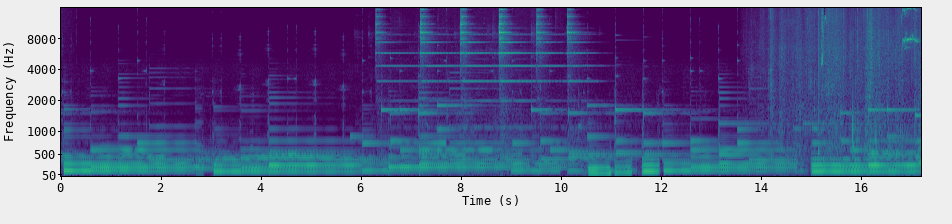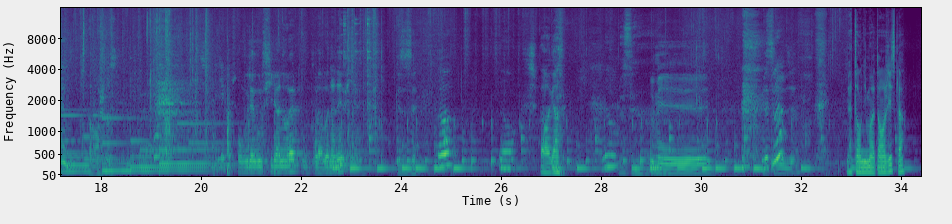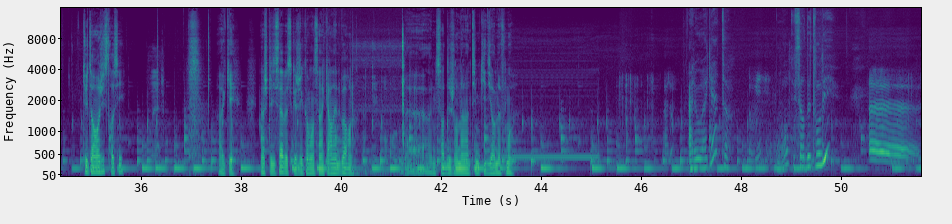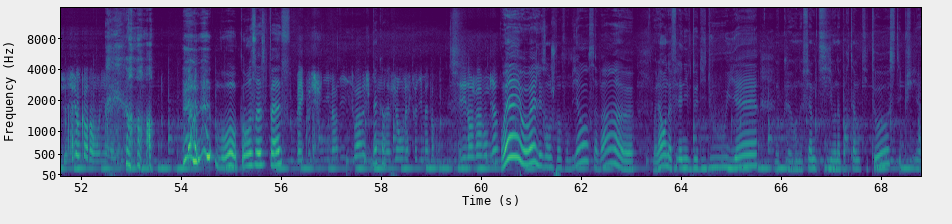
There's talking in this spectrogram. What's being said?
Oui. Pas grand chose. On voulait vous le filer à Noël pour, pour la bonne année, puis. Qu'est-ce que c'est? Oh Non. Bah, regarde. Non. Oui, mais. De dire Attends, dis-moi, t'enregistres là? Tu t'enregistres aussi? Ouais. Ok. Non, je te dis ça parce que j'ai commencé un carnet de bord là. Une sorte de journal intime qui dure 9 mois. Allô, Agathe Oui. Bon, tu sors de ton lit Euh, je suis encore dans mon lit, dire. Bon, comment ça se passe Bah écoute, je finis mardi soir et je prends mon avion mercredi matin. Et les engins vont bien? Ouais, ouais, ouais, les angevins vont bien, ça va. euh, voilà, on a fait la nif de Didou hier. Donc euh, on a fait un petit, on a porté un petit toast. Et puis euh,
